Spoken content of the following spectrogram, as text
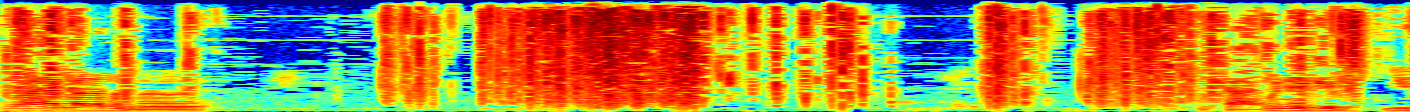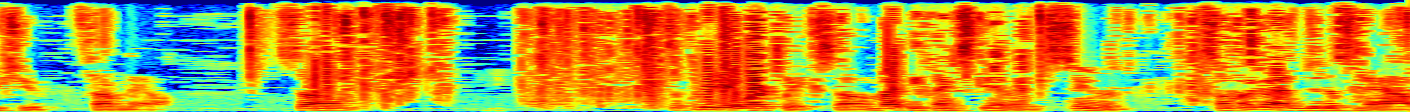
You know, I haven't been in the mood. Okay, we need a good YouTube thumbnail. So, it's a three-day work week, so it might be Thanksgiving soon. So I'm going to go ahead and do this now.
